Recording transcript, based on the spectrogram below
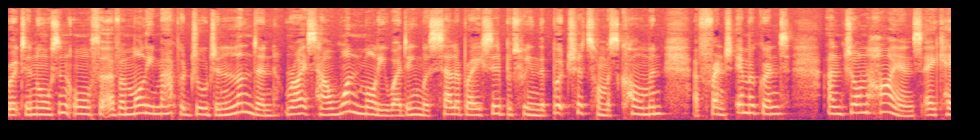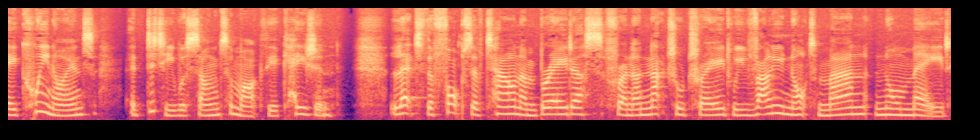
Rictor Norton, author of A Molly Map of Georgian London, writes how one Molly wedding was celebrated between the butcher Thomas Coleman, a French immigrant, and John Hyans, aka Queen Irons. A ditty was sung to mark the occasion. Let the fops of town upbraid us for an unnatural trade. We value not man nor maid,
